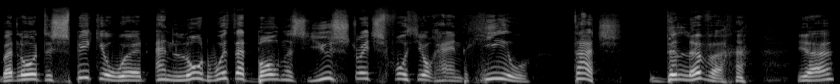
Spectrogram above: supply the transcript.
But Lord, to speak your word, and Lord, with that boldness, you stretch forth your hand, heal, touch, deliver. yeah,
